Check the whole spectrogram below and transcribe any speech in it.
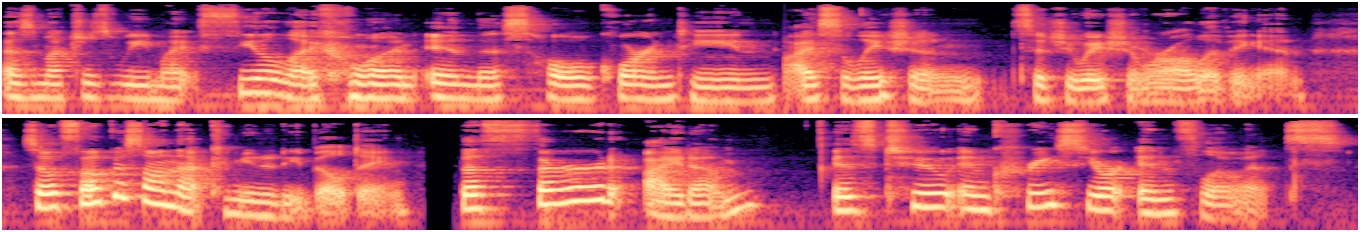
as much as we might feel like one in this whole quarantine isolation situation we're all living in. So focus on that community building. The third item is to increase your influence.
